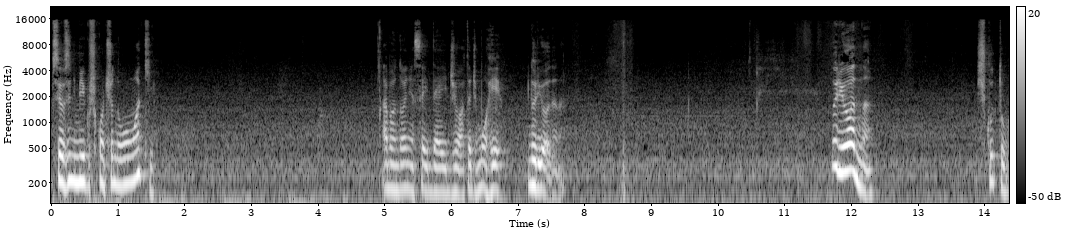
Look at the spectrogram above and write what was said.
seus inimigos continuam aqui. Abandone essa ideia idiota de morrer, Duryodhana. Duryodhana escutou.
